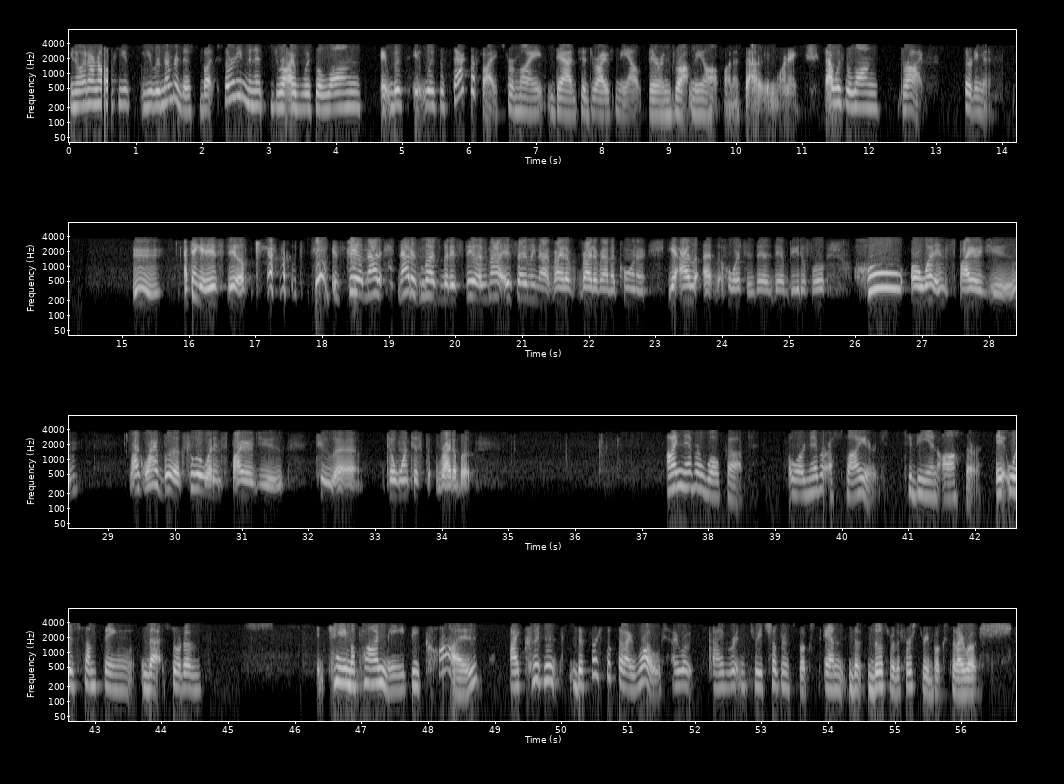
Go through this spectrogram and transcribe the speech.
you know, I don't know if you you remember this, but 30 minutes drive was a long. It was it was a sacrifice for my dad to drive me out there and drop me off on a Saturday morning. That was a long drive, 30 minutes. Mm. I think it is still. it's still not not as much, but it's still it's not. It's certainly not right right around the corner. Yeah, I, I horses. They're they're beautiful. Who or what inspired you? Like why books? Who or what inspired you to uh, to want to write a book? I never woke up or never aspired to be an author. It was something that sort of came upon me because I couldn't. The first book that I wrote, I wrote. I've written three children's books, and the, those were the first three books that I wrote,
